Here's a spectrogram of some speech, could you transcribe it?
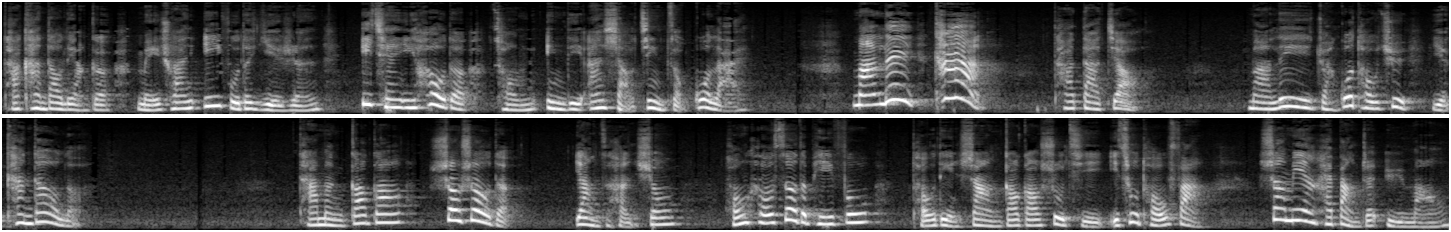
他看到两个没穿衣服的野人一前一后的从印第安小径走过来。玛丽，看！他大叫。玛丽转过头去，也看到了。他们高高瘦瘦的，样子很凶，红褐色的皮肤，头顶上高高竖起一簇头发，上面还绑着羽毛。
